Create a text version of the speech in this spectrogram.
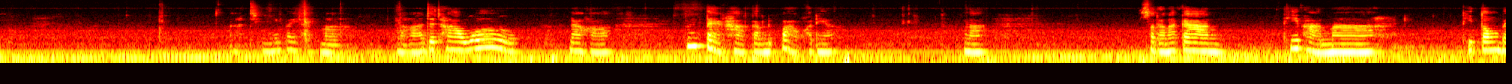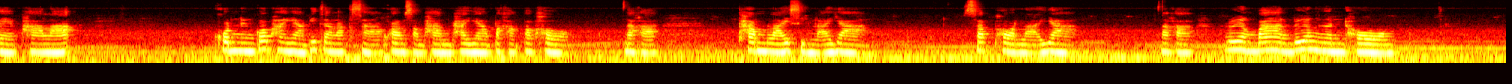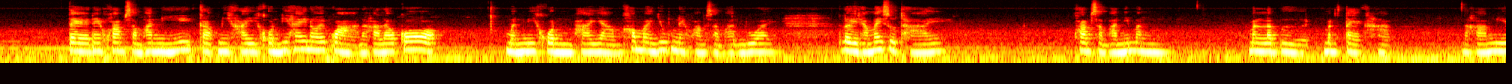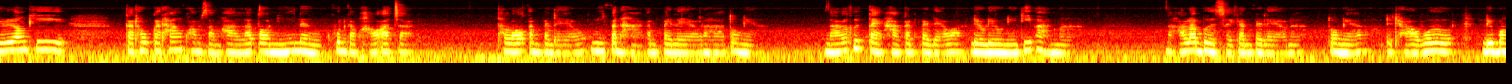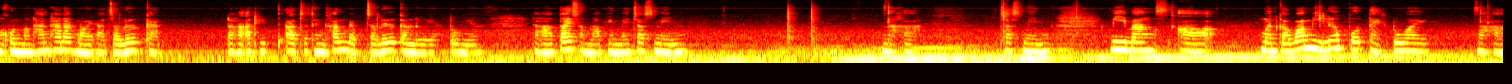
ทีนี้ไปถัดมานะคะ The Tower นะคะเพิ่งแตกหักกันหรือเปล่าคะเนี่ย นะสถานการณ์ที่ผ่านมาที่ต้องแบกภาระ คนหนึ่งก็พยายามที่จะรักษาความสัมพันธ์พยายามประคับประคองนะคะทำหลายสิ่งหลายอย่างซัพพอร์ตหลายอย่างนะคะเรื่องบ้านเรื่องเงินทอง แต่ในความสัมพันธ์นี้กลับมีใครคนที่ให้น้อยกว่านะคะ แล้วก็เหมือนมีคนพยายามเข้ามายุ่งในความสัมพันธ์ด้วย เลยทำให้สุดท้าย ความสัมพันธ์นี้มันมันระเบิดมันแตกหักนะคะ มีเรื่องที่กระทบกระทั่งความสัมพันธ์และตอนนี้หนึ่งคุณกับเขาอาจจะทะเลาะกันไปแล้ว มีปัญหากันไปแล้วนะคะ ตรงเนี้ยนะก็คือแตกหักกันไปแล้วอะเร็วๆนี้ที่ผ่านมานะคะระเบิดใส่กันไปแล้วนะ ตรงเนี้ย The Tower หรือบางคนบางท่านถ้านักหน่อยอาจจะเลิกกันนะคะอาทิตย์อาจจะถึงขั้นแบบจะเลิกกันเลยอะตรงเนี้ยนะคะ ใต้สำรับเห็นไหม Judgment นะคะ Judgment มีบางเหมือนกับว่ามีเรื่องโปรแตกด้วยนะคะ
